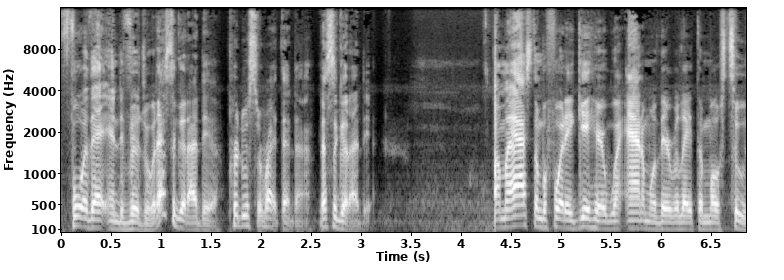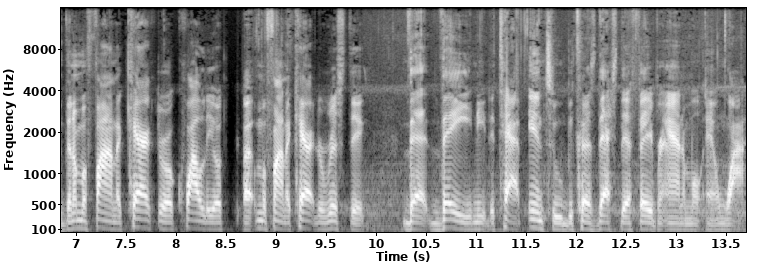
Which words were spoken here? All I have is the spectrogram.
for that individual. That's a good idea. Producer, write that down. That's a good idea. I'm gonna ask them before they get here what animal they relate the most to. Then I'm gonna find a character or quality, or uh, I'm gonna find a characteristic that they need to tap into because that's their favorite animal and why.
